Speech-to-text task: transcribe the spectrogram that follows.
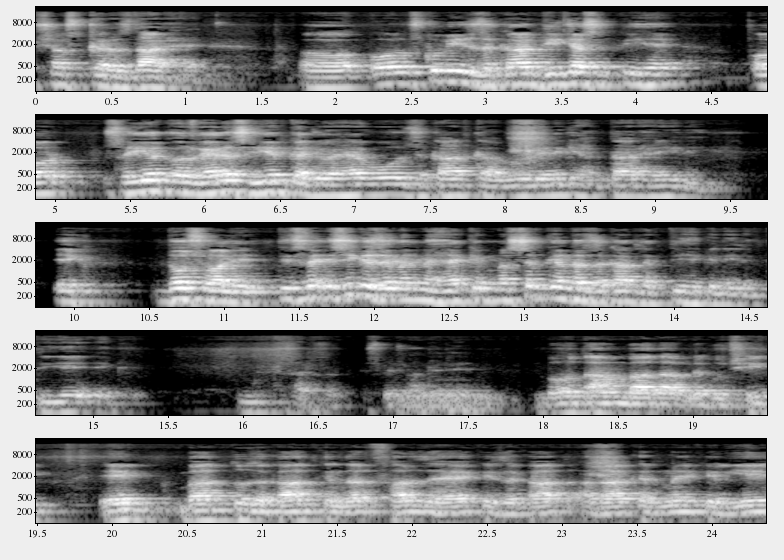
शख्स कर्जदार है और उसको भी ज़कात दी जा सकती है, और सैयद और गैर सैयद का जो है, वो ज़कात का वो लेने के हकदार है ही नहीं। एक, दो सवाल ये, तीसरा, इसी के जमन में है कि मस्जिद के अंदर ज़कात लगती है कि नहीं लगती, ये एक। बहुत अहम बात आपने पूछी। एक बात तो ज़क़़त के अंदर फ़र्ज़ है कि ज़क़़त अदा करने के लिए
